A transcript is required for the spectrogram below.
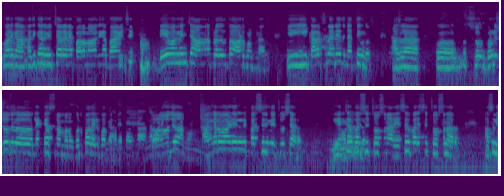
వారికి అధికారం ఇచ్చారనే పరమావధిగా భావించి దేవన్ నుంచి ఆంధ్ర ప్రజలతో ఆడుకుంటున్నారు. ఈ ఈ కరప్షన్ అనేది నథింగ్ అసలు గుండు సూదులు లెక్కేస్తున్నాం మనం గుణపాలు వెళ్ళిపోతుంటే రోజు అంగన్వాడీ పరిస్థితి మీరు చూశారు. లెక్కల పరిస్థితి చూస్తున్నారు ఎస్ఐ పరిస్థితి చూస్తున్నారు. అసలు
